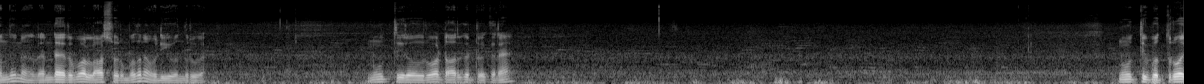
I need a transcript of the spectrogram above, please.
வந்து நான் ரெண்டாயிரரூபா லாஸ் வரும்போது நான் வெளியே வந்துடுவேன் நூற்றி இருபது ரூபா டார்கெட் வைக்கிறேன். நூற்றி பத்து ரூபா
